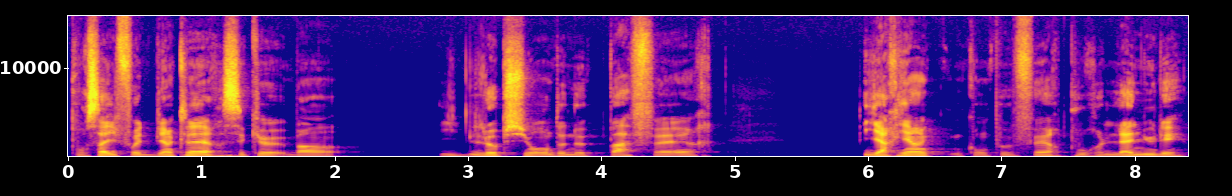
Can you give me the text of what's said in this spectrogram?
pour ça il faut être bien clair, c'est que ben, l'option de ne pas faire, il n'y a rien qu'on peut faire pour l'annuler.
